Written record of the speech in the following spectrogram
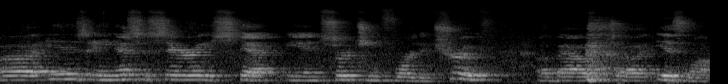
uh, is a necessary step in searching for the truth about uh, Islam.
